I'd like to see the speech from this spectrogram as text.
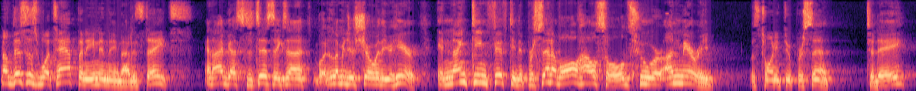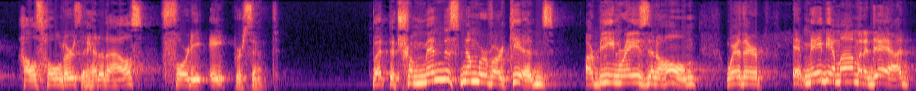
Now this is what's happening in the United States. And I've got statistics, uh, but let me just show with you're here. In 1950, the percent of all households who were unmarried was 22%. Today, householders, the head of the house, 48%. But the tremendous number of our kids are being raised in a home where they're eh, maybe a mom and a dad,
